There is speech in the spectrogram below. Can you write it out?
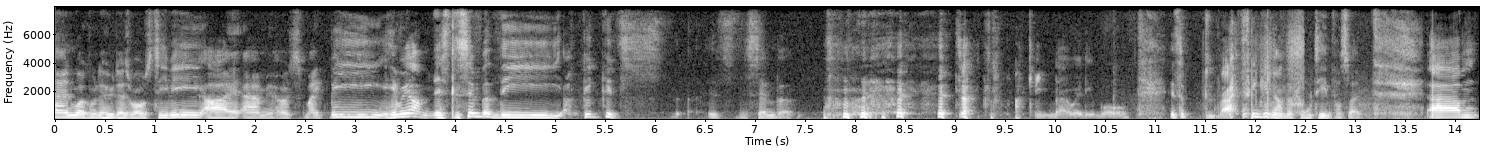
and welcome to Who Dares Rolls TV. I am your host Mike B. Here we are. It's December the I think it's it's December. I don't fucking know anymore. It's a, I think it's on the 14th or so. Um,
